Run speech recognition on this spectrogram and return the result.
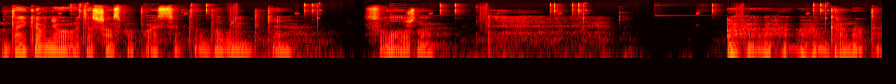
дай-ка в него в этот шанс попасть, это довольно-таки сложно. Ага, ага, ага, гранаты.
